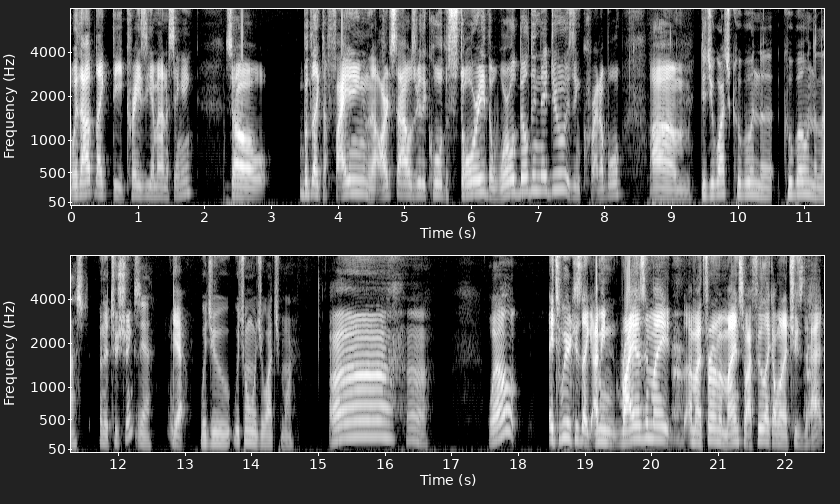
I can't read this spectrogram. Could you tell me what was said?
without like the crazy amount of singing. So, but like the fighting, the art style was really cool. The story, the world building they do is incredible. Um, Did you watch Kubo in the Kubo in the last? and the two strings. Yeah. Yeah. Would you? Which one would you watch more? Uh, huh. Well, it's weird because like I mean, Raya's in my on my front of my mind, so I feel like I want to choose that.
